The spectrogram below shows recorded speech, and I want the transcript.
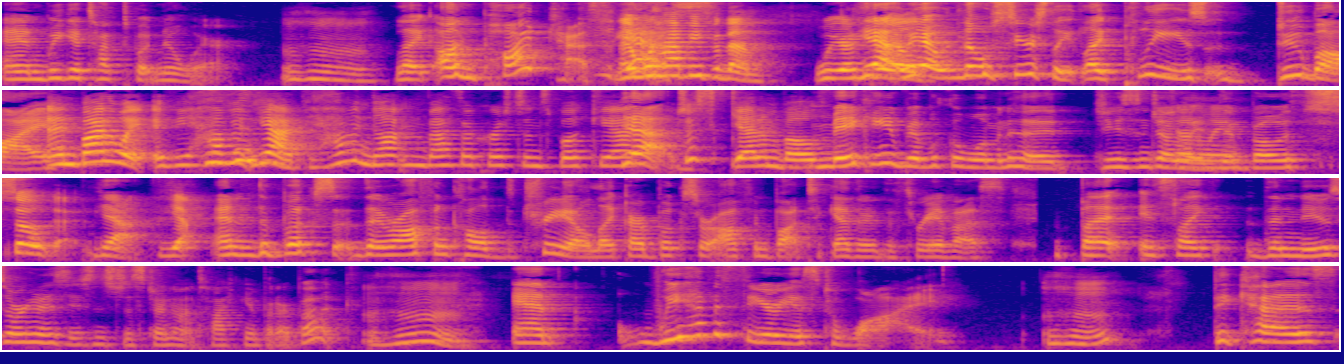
And we get talked about nowhere. Mm-hmm. Like on podcasts. And we're happy for them. We are Yeah, thrilled. yeah, no, seriously. Like please do buy And by the way, if you haven't, yeah, if you haven't gotten Beth or Kristin's book yet, Yeah. just get them both. Making a Biblical Womanhood, Jesus and John, John Wayne, Wayne. they're both So good. yeah. Yeah. And the books they're often called the trio. Like our books are often bought together, the three of us. But it's like the news organizations just are not talking about our book. Mm-hmm. And we have a theory as to why. Mm-hmm. Because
